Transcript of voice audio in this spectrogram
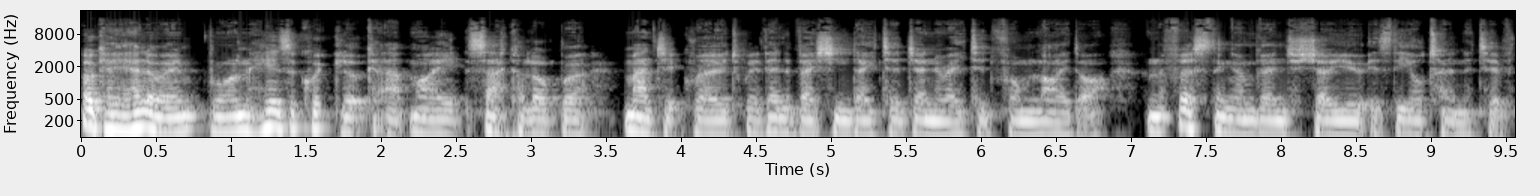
Okay, hello everyone. Here's a quick look at my Sa Calobra Magic Road with elevation data generated from LiDAR. And the first thing I'm going to show you is the alternative,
